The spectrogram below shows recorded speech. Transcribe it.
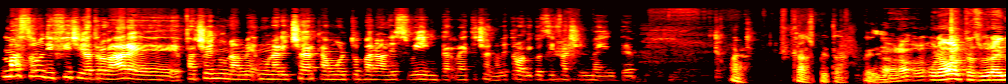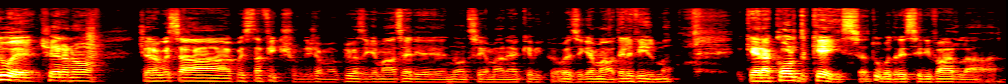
ma sono difficili da trovare facendo una, una ricerca molto banale su internet, cioè non le trovi così facilmente. Eh, caspita. No, no, una volta su Rai 2 c'erano, c'era questa, questa fiction, diciamo, prima si chiamava serie, non si chiamava neanche fiction, poi si chiamava telefilm, che era Cold Case. Tu potresti rifarla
